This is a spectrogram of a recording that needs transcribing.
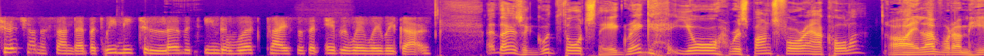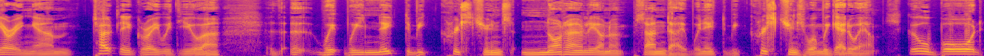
church on a Sunday, but we need to live it in the workplaces and everywhere where we go. Uh, those are good thoughts there, Greg. Your response for our caller? Oh, I love what I'm hearing. Um, totally agree with you. Uh, we we need to be Christians not only on a Sunday. We need to be Christians when we go to our school board,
